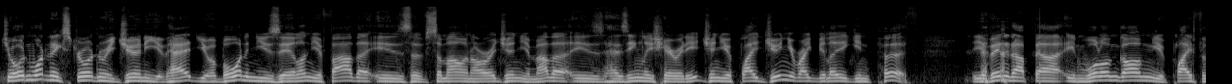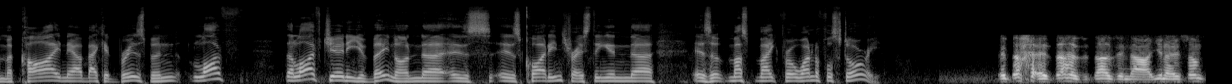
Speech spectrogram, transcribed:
Jordan, what an extraordinary journey you've had. You were born in New Zealand. Your father is of Samoan origin. Your mother is has English heritage, and you've played junior rugby league in Perth. You've ended up uh, in Wollongong. You've played for Mackay. Now back at Brisbane. Life, the life journey you've been on uh, is is quite interesting, and uh, is it must make for a wonderful story. It does, it does, it does, and uh, you know, some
